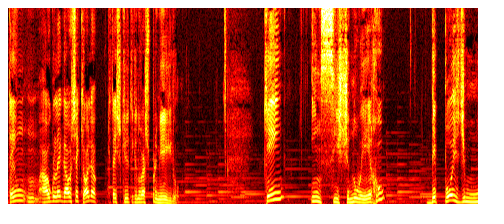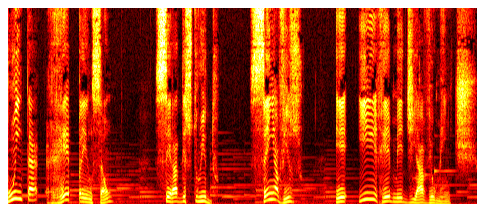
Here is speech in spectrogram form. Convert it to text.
tem um, um, algo legal isso aqui. Olha o que está escrito aqui no verso primeiro. Quem insiste no erro depois de muita repreensão será destruído sem aviso e irremediavelmente.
